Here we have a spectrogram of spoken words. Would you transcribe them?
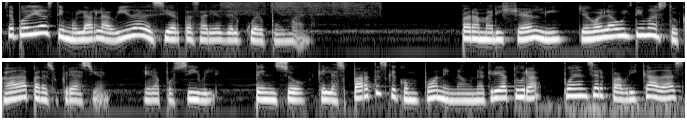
se podía estimular la vida de ciertas áreas del cuerpo humano. Para Mary Shelley llegó la última estocada para su creación. Era posible. Pensó que las partes que componen a una criatura pueden ser fabricadas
